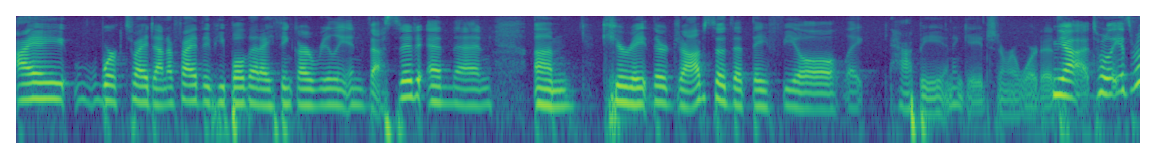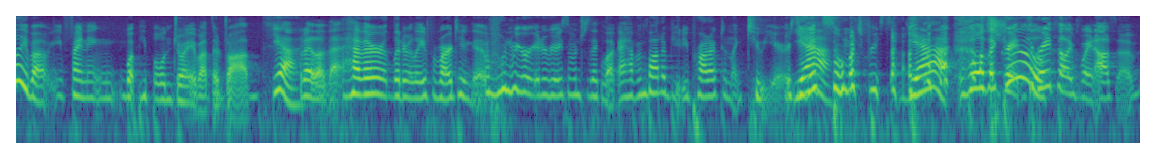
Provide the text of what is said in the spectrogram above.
I work to identify the people that I think are really invested and then um, curate their jobs so that they feel like happy and engaged and rewarded. Yeah, totally. It's really about finding what people enjoy about their job. Yeah. But I love that. Heather, literally from our team, when we were interviewing someone, she's like, "Look, I haven't bought a beauty product in like two years. You Yeah. get so much free stuff." Yeah. Well, was like, "Great, it's a great selling point. Awesome."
